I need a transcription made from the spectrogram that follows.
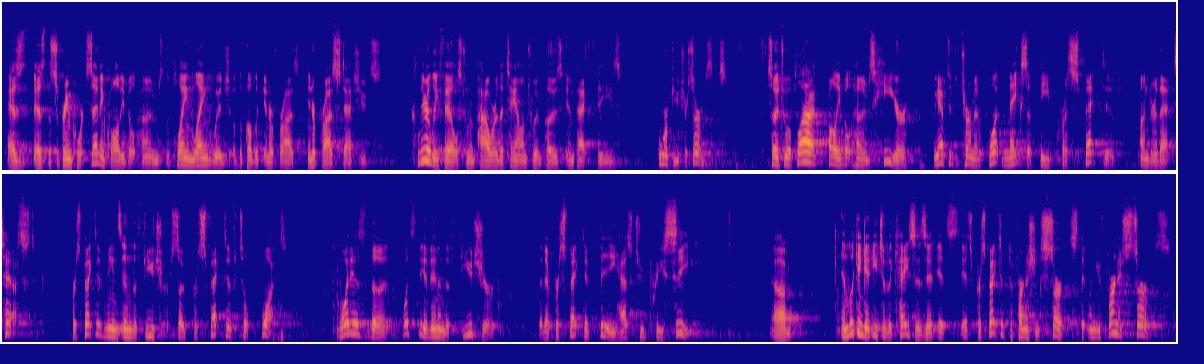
As, as the Supreme Court said in Quality Built Homes, the plain language of the public enterprise, enterprise statutes clearly fails to empower the town to impose impact fees for future services. So to apply Quality Built Homes here, we have to determine what makes a fee prospective under that test. Prospective means in the future. So perspective to what? What is the, what's the event in the future that a prospective fee has to precede? Um, in looking at each of the cases, it, it's, it's perspective to furnishing service, that when you furnish service,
